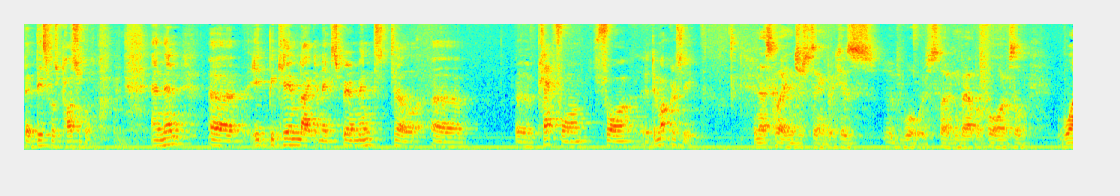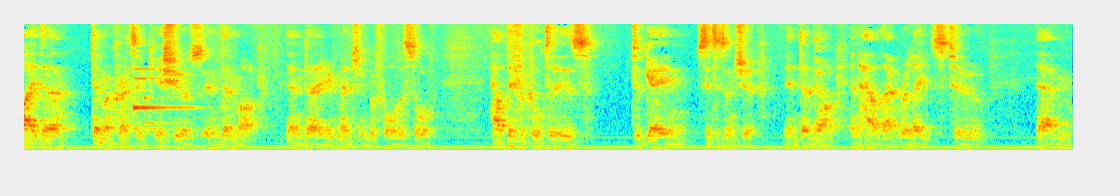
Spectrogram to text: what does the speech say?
that this was possible, and then uh, it became like an experimental uh, uh, platform for uh, democracy. And that's quite interesting because of what we've spoken about before, of sort of wider democratic issues in Denmark. And uh, you've mentioned before the sort of how difficult it is to gain citizenship in Denmark and how that relates to um,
